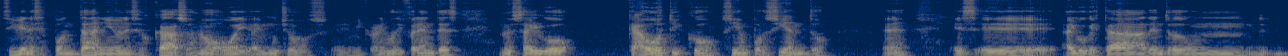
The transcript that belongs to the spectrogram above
si bien es espontáneo en esos casos, ¿no? o hay, muchos eh, microorganismos diferentes, no es algo caótico 100%. ¿eh? Es eh, algo que está dentro de un,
